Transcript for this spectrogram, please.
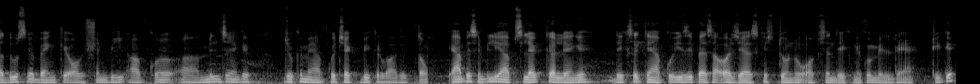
दूसरे बैंक के ऑप्शन भी आपको मिल जाएँगे, जो कि मैं आपको चेक भी करवा देता हूँ। यहाँ पे सिंपली आप सिलेक्ट कर लेंगे। देख सकते हैं आपको इजी पैसा और जैज़ किश दोनों ऑप्शन देखने को मिल रहे हैं, ठीक है?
